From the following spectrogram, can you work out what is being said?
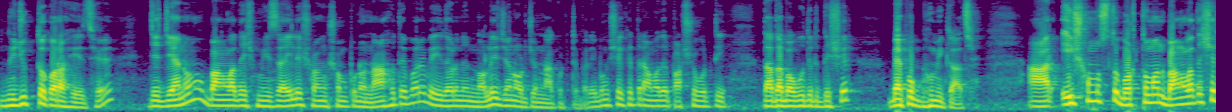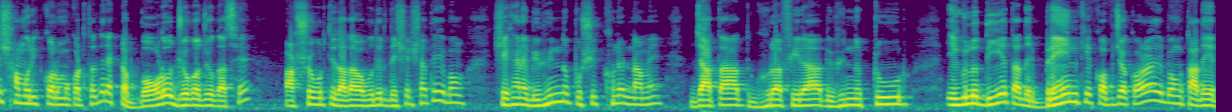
নিযুক্ত করা হয়েছে যে যেন বাংলাদেশ মিসাইলে স্বয়ংসম্পূর্ণ না হতে পারে বা এই ধরনের নলেজ যেন অর্জন না করতে পারে। এবং সেক্ষেত্রে আমাদের পার্শ্ববর্তী দাদাবাবুদের দেশের ব্যাপক ভূমিকা আছে। আর এই সমস্ত বর্তমান বাংলাদেশের সামরিক কর্মকর্তাদের একটা বড় যোগাযোগ আছে পার্শ্ববর্তী দাদাবাবুদের দেশের সাথে এবং সেখানে বিভিন্ন প্রশিক্ষণের নামে যাতায়াত, ঘোরাফেরা, বিভিন্ন ট্যুর এগুলো দিয়ে তাদের ব্রেনকে কবজা করা এবং তাদের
